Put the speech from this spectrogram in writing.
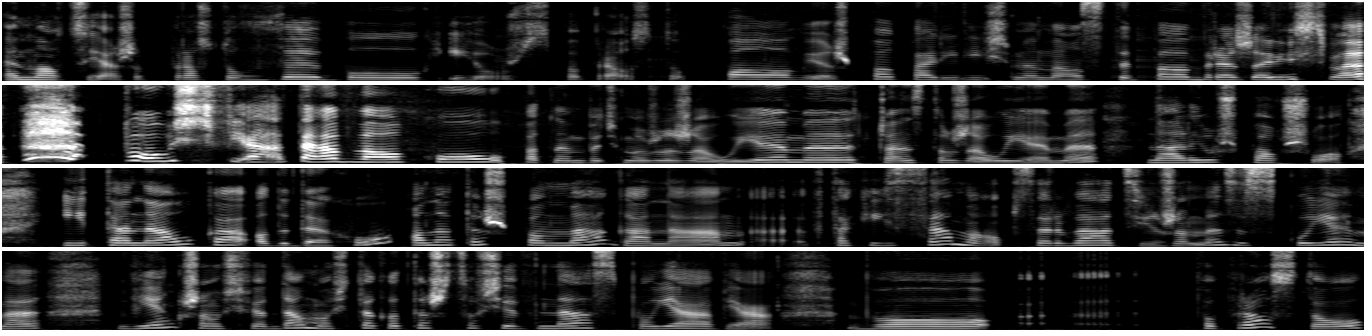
Emocja, że po prostu wybuch i już po prostu powiesz, popaliliśmy mosty, poobrażaliśmy pół świata wokół, potem być może żałujemy, często żałujemy, no ale już poszło. I ta nauka oddechu, ona też pomaga nam e, w takiej samoobserwacji, że my zyskujemy większą świadomość tego też, co się w nas pojawia, bo e, po prostu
